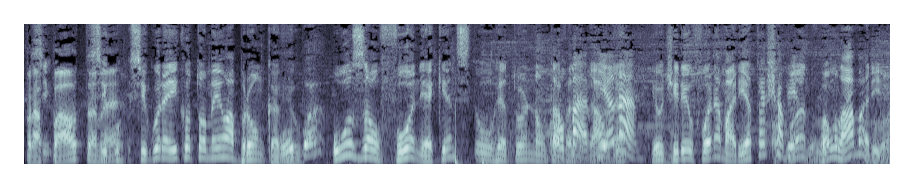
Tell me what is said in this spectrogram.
Pra se, pauta, né? Segura aí que eu tomei uma bronca, viu? Opa. Usa o fone. É que antes o retorno não tava Opa, legal, Viana? né? Eu tirei o fone, a Maria tá chamando. Vamos lá, Maria.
